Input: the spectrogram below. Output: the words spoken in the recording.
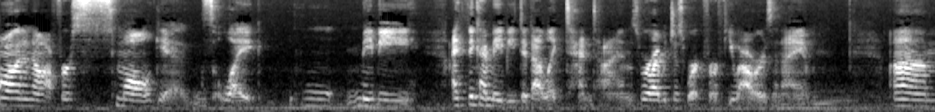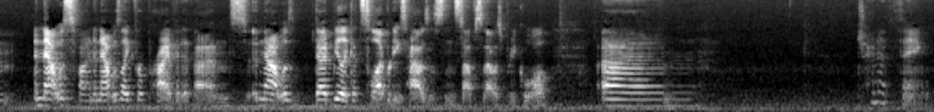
on and off for small gigs, like maybe, I think I maybe did that like 10 times where I would just work for a few hours a night. Um, and that was fun. And that was like for private events. And that was, that'd be like at celebrities' houses and stuff. So that was pretty cool. Um, trying to think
